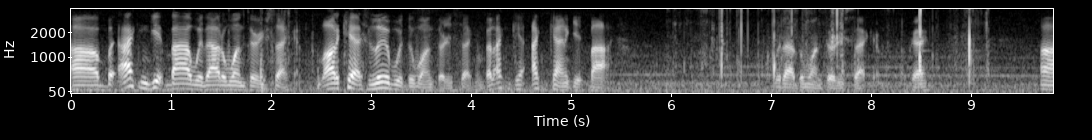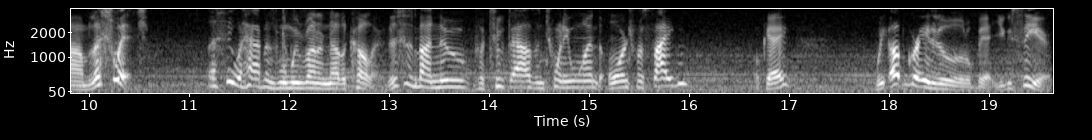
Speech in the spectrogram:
uh, but I can get by without a 132nd. A lot of cats live with the 132nd, but I can, I can kind of get by without the 132nd, okay? Um, let's switch. Let's see what happens when we run another color. This is my new, for 2021, the Orange Poseidon, okay? We upgraded a little bit. You can see here.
